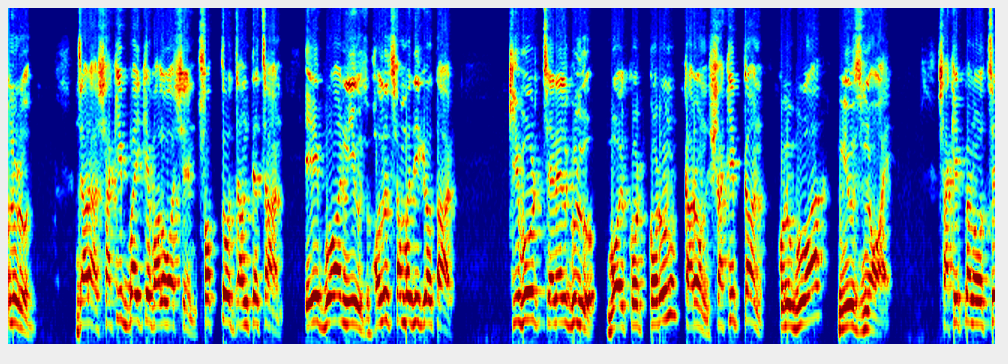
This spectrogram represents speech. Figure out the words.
অনুরোধ, যারা সাকিব ভাইকে ভালোবাসেন, সত্য জানতে চান, এই ভুয়া নিউজ হলুদ সাংবাদিকতার কিবোর্ড চ্যানেলগুলো বয়কট করুন, কারণ সাকিব খান কোনো ভুয়া নিউজ নয়। সাকিব খান হচ্ছে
